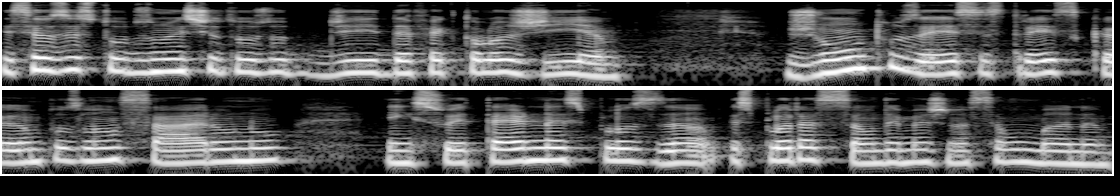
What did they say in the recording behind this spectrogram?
e seus estudos no Instituto de Defectologia. Juntos, esses três campos lançaram-no em sua eterna explosão, exploração da imaginação humana.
